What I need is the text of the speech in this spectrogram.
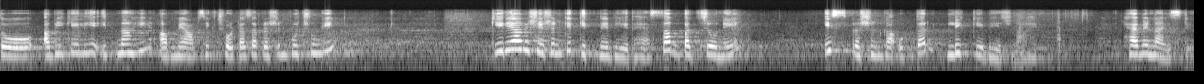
तो अभी के लिए इतना ही। अब मैं आपसे एक छोटा सा प्रश्न पूछूँगी। क्रिया विशेषण के कितने भेद हैं? सब बच्चों ने इस प्रश्न का उत्तर लिख के भेजना है। हैव ए नाइस डे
